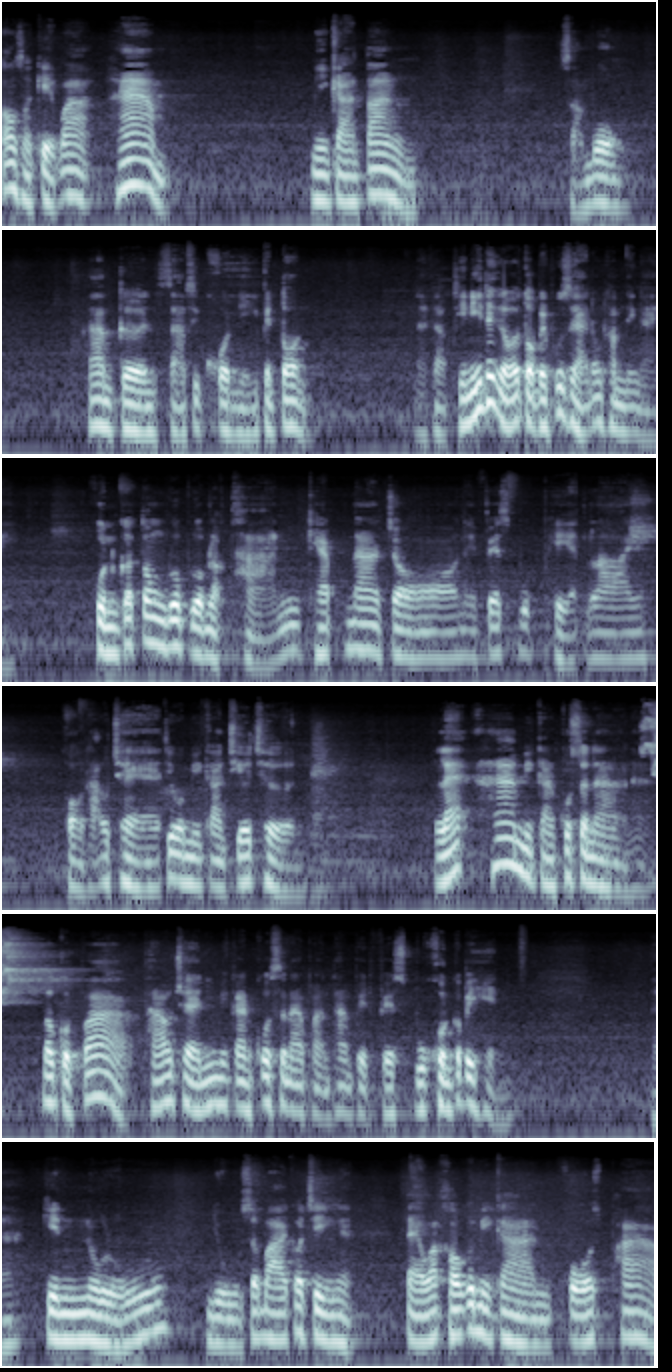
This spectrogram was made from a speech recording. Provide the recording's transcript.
ต้องสังเกตว่าห้ามมีการตั้งสามวง ห้ามเกิน 30 คนอย่างนี้เป็นต้นนะครับทีนี้ถ้าเกิดว่าตกเป็นผู้เสียหายต้องทำยังไง คุณก็ต้องรวบรวมหลักฐานแคปหน้าจอใน Facebook เพจไลน์ของเท้าแชร์ที่ว่ามีการเชื้อเชิญ และห้ามมีการโฆษณานะปรากฏว่าเท้าแชร์นี้มีการโฆษณาผ่านทางเพจ Facebook คนก็ไปเห็นนะกินหนูหรูอยู่สบายก็จริงอะแต่ว่าเขาก็มีการโพสต์ภาพ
